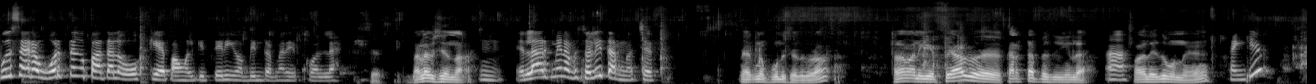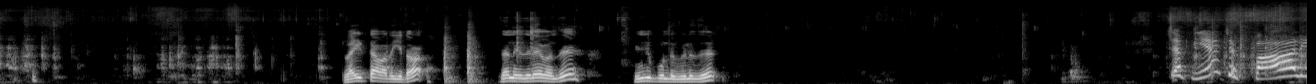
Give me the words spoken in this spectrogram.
புதுசா யாராவது ஒருத்தங்க பார்த்தாலும் ஓகே அப்ப அவங்களுக்கு தெரியும் அப்படின்ற மாதிரி இருக்கும்ல. சரி சரி. நல்ல விஷயம்தான். எல்லாருக்குமே நம்ம சொல்லி தரணும் செஃப் ஏற்கனவே பூண்டு சேர்த்துக்கிறோம். அதான் நீங்கள் எப்பயாவது கரெக்டாக பேசுவீங்களே அதில் இது ஒன்று தேங்க்யூ லைட்டாக வதக்கிட்டோம். தென் இதிலே வந்து இஞ்சி பூண்டு விழுது. செஃப் ஏன் செஃப் பாதி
